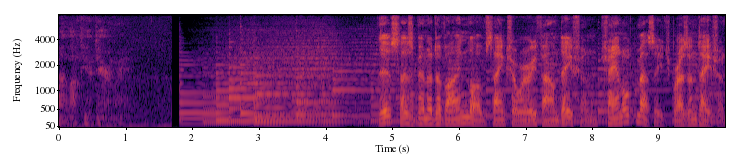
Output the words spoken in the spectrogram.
I love you dearly. This has been a Divine Love Sanctuary Foundation channeled message presentation.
